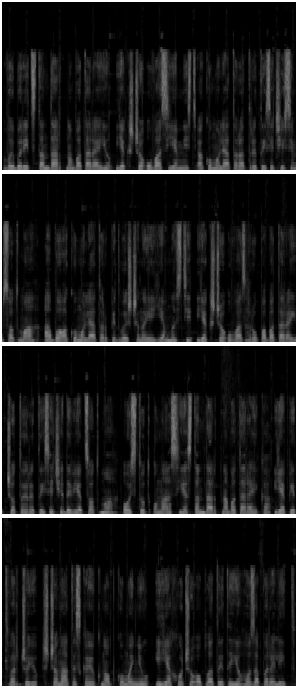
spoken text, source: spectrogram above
Виберіть стандартну батарею, якщо у вас ємність акумулятора 3700 мАh, або акумулятор підвищеної ємності, якщо у вас група батарей 4900 мАh. Ось тут у нас є стандартна батарейка. Я підтверджую, що натискаю кнопку меню, і я хочу оплатити його за переліт.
